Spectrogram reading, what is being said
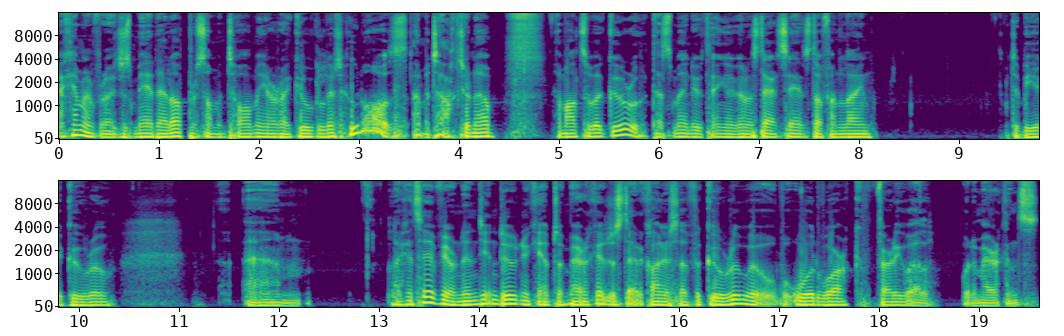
I can't remember I just made that up or someone told me or I Googled it. Who knows? I'm a doctor now. I'm also a guru. That's my new thing. I'm going to start saying stuff online to be a guru. Um, like I'd say, if you're an Indian dude and you came to America, just start calling yourself a guru. It w- would work very well with Americans.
